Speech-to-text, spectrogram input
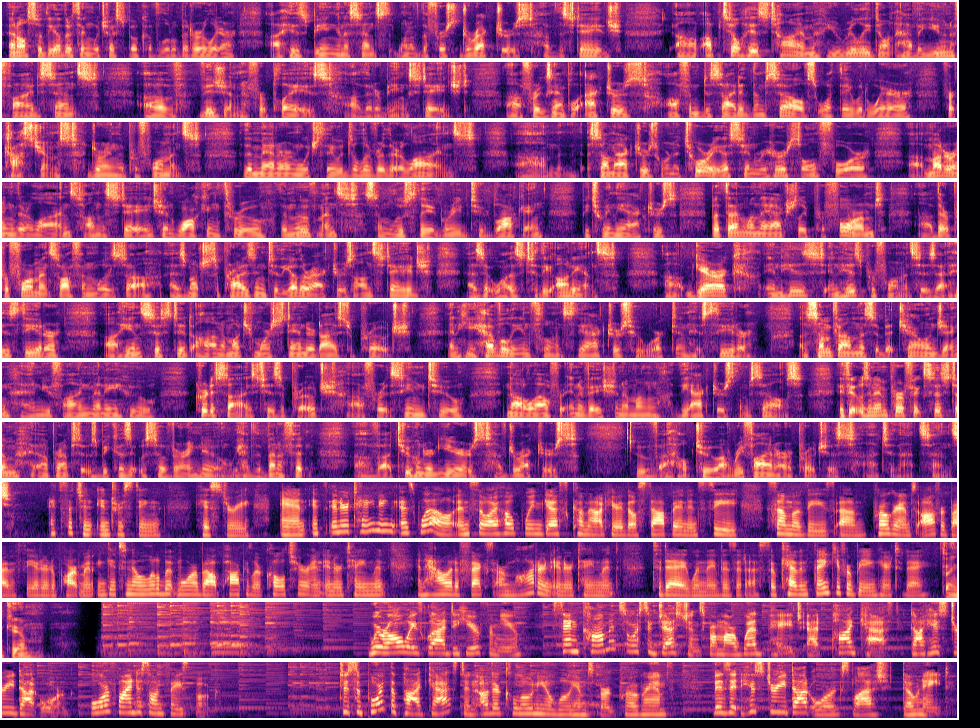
And also, the other thing which I spoke of a little bit earlier, uh, his being, in a sense, one of the first directors of the stage. Uh, up till his time, you really don't have a unified sense of vision for plays uh, that are being staged. Uh, for example, actors often decided themselves what they would wear for costumes during the performance, the manner in which they would deliver their lines. Um, some actors were notorious in rehearsal for uh, muttering their lines on the stage and walking through the movements, some loosely agreed to blocking between the actors. But then when they actually performed, uh, their performance often was uh, as much surprising to the other actors on stage as it was to the audience. Uh, Garrick, in his in his performances at his theater, uh, he insisted on a much more standardized approach, and he heavily influenced the actors who worked in his theater. Uh, some found this a bit challenging, and you find many who criticized his approach, uh, for it seemed to not allow for innovation among the actors themselves. If it was an imperfect system, uh, perhaps it was because it was so very new. We have the benefit of uh, 200 years of directors who've uh, helped to uh, refine our approaches uh, to that sense. It's such an interesting history and it's entertaining as well. And so I hope when guests come out here, they'll stop in and see some of these um, programs offered by the theater department and get to know a little bit more about popular culture and entertainment and how it affects our modern entertainment today when they visit us. So, Kevin, thank you for being here today. Thank you. We're always glad to hear from you. Send comments or suggestions from our webpage at podcast.history.org or find us on Facebook. To support the podcast and other Colonial Williamsburg programs, visit history.org/donate.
